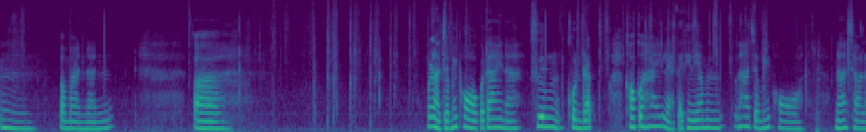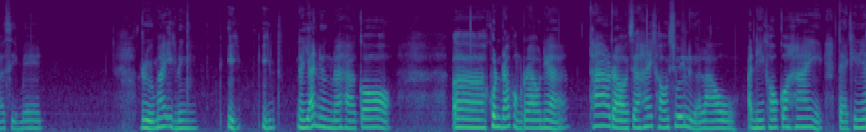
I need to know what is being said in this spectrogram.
อืมประมาณนั้นอ่ามันอาจจะไม่พอก็ได้นะ ซึ่งคนรักเขาก็ให้แหละ แต่ทีนี้มันน่าจะไม่พอนะ ชาวราศีเมษหรือไม่อีกหนึ่งอีกอีก ระยะหนึ่งนะคะก็คนรักของเราเนี่ยถ้าเราจะให้เขาช่วยเหลือเรา อันนี้เขาก็ให้ แต่ทีนี้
